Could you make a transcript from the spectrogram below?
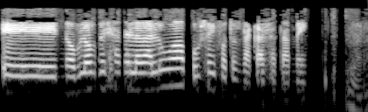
Eh, no blog de Xanela da Lúa, pois hai fotos da casa tamén. Claro.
